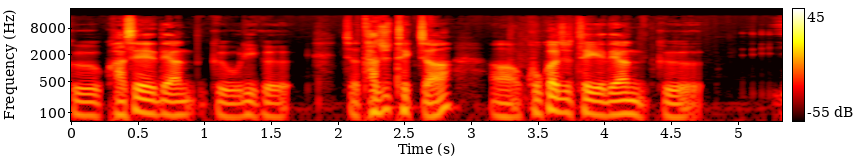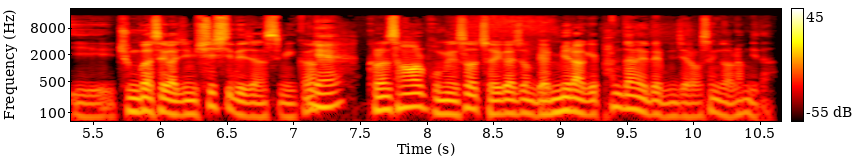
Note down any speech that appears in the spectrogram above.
그 과세에 대한 그 우리 그 저 다주택자 어 고가 주택에 대한 그이 중과세가 지금 실시되지 않습니까? 예. 그런 상황을 보면서 저희가 좀 면밀하게 판단해야 될 문제라고 생각을 합니다.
